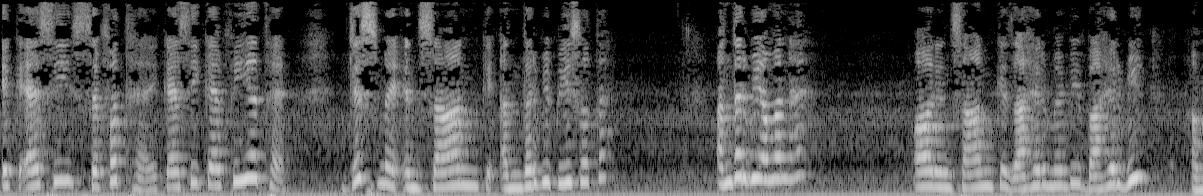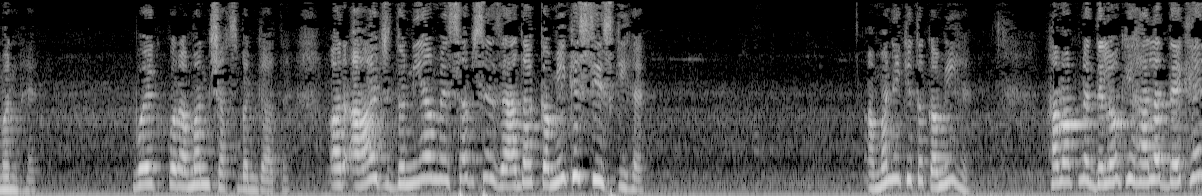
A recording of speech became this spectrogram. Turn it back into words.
ایک ایسی صفت ہے، ایک ایسی کیفیت ہے جس میں انسان کے اندر بھی پیس ہوتا ہے، اندر بھی امن ہے، اور انسان کے ظاہر میں بھی، باہر بھی امن ہے۔ وہ ایک پرامن شخص بن جاتا ہے۔ اور آج دنیا میں سب سے زیادہ کمی کس چیز کی ہے؟ امن ہی کی تو کمی ہے۔ ہم اپنے دلوں کی حالت دیکھیں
